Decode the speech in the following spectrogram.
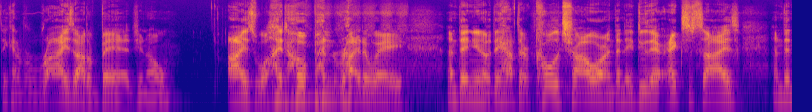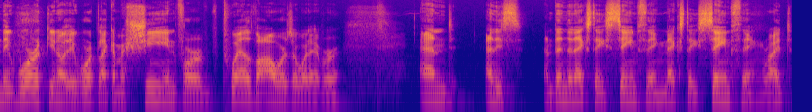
they kind of rise out of bed, you know, eyes wide open right away. And then, you know, they have their cold shower and then they do their exercise and then they work, you know, they work like a machine for 12 hours or whatever. And and it's and then the next day, same thing. Next day, same thing, right?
